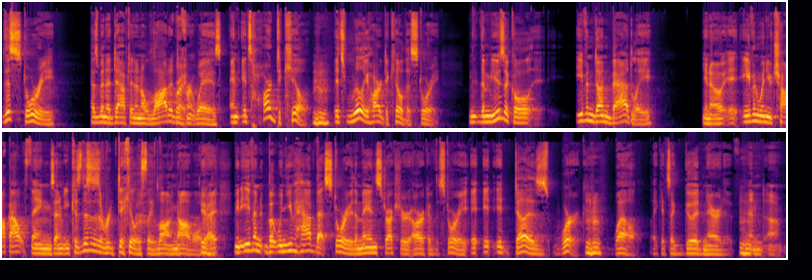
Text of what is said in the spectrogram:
this story has been adapted in a lot of Right. different ways and it's hard to kill. Mm-hmm. It's really hard to kill this story. The musical even done badly, you know, it, even when you chop out things and I mean cuz this is a ridiculously long novel, Yeah. right? I mean even but when you have that story, the main structure arc of the story, it it, it does work Mm-hmm. well. Like it's a good narrative, and um,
